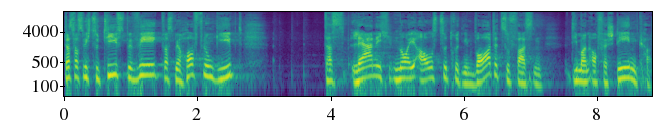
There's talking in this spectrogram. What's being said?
Das, was mich zutiefst bewegt, was mir Hoffnung gibt, das lerne ich neu auszudrücken, in Worte zu fassen, die man auch verstehen kann.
